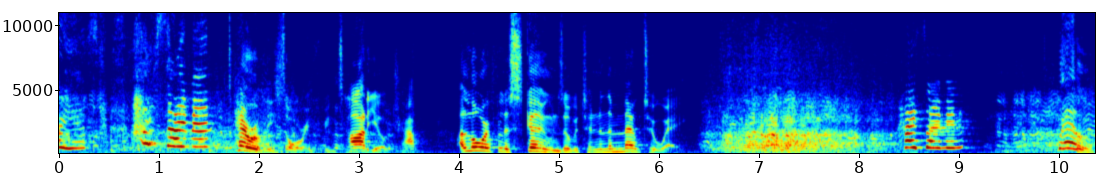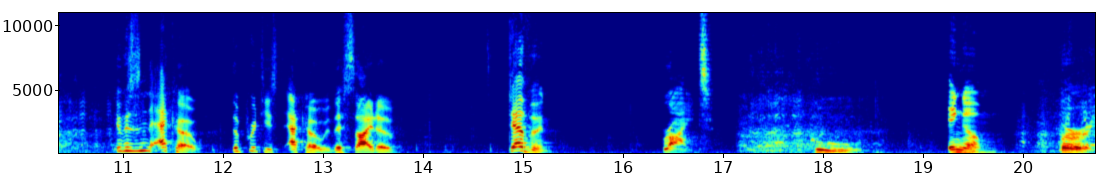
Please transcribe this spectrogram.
he is. Hi, Simon. Terribly sorry for being tardy, old chap. A lorry full of scones overturned on the motorway. Hi, Simon. Well, it was an echo. The prettiest echo this side of Devon. Bright. Cool. Ingham. Bury.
